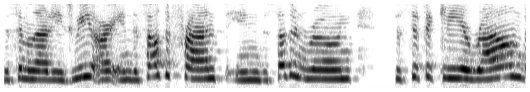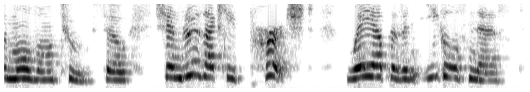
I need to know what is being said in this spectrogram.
the similarities. We are in the south of France, in the southern Rhone, specifically around the Mont Ventoux. So Chêne Bleu is actually perched way up as an eagle's nest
